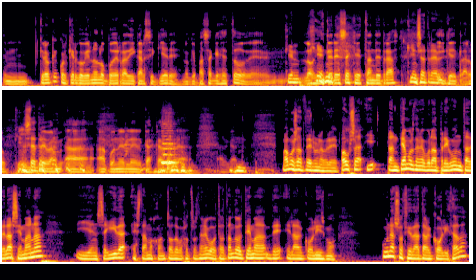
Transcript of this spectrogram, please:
mm, creo que cualquier gobierno lo puede erradicar si quiere. Lo que pasa que es esto de los intereses que están detrás. ¿Quién se atreve? Y que, claro, ¿quién se atreve a, ponerle el cascabel al gato? Vamos a hacer una breve pausa y planteamos de nuevo la pregunta de la semana y enseguida estamos con todos vosotros de nuevo tratando el tema del alcoholismo. una sociedad alcoholizada?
